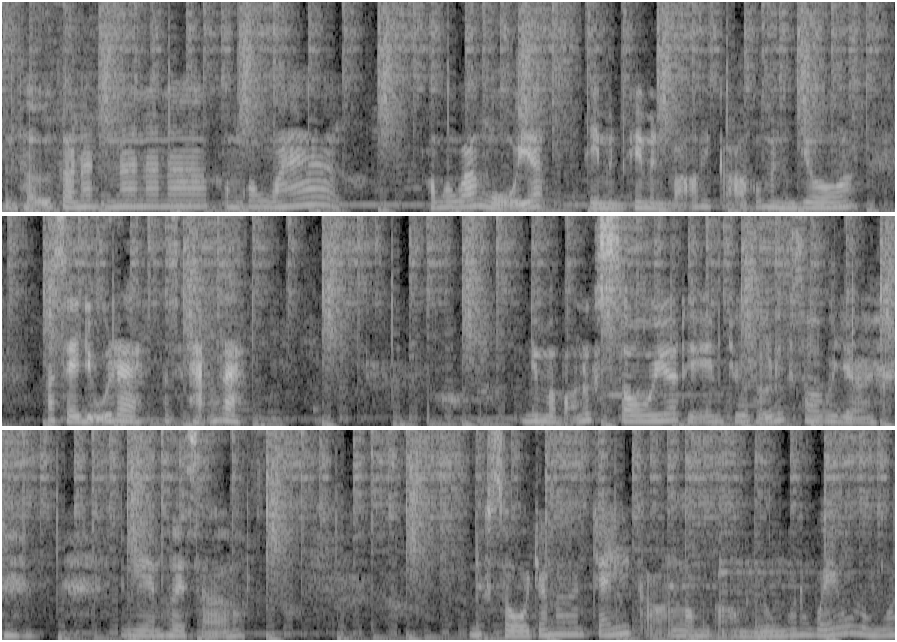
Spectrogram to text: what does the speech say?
Mình thử coi nó nó nó nó không có quá không có quá nguội á. Thì mình khi mình bỏ cái cọ của mình vô á nó sẽ duỗi ra nó sẽ thẳng ra nhưng mà bỏ nước sôi á, thì em chưa thử nước sôi bao giờ. Nhưng em hơi sợ. Nước sôi cho nó cháy cọ lông cọ mình luôn quá nó quéo luôn quá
